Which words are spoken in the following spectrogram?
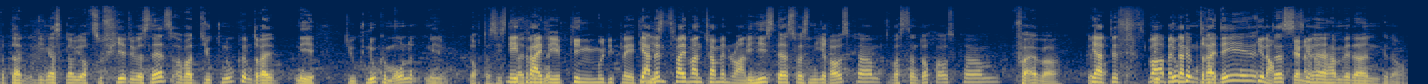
Und dann ging das, glaube ich, auch zu viert übers Netz, aber Duke Nukem 3, nee, Duke Nukem ohne, nee, doch, das hieß Nee, 3D, 3D ne? ging Multiplayer. Die anderen hieß- zwei waren Wie Jump'n'Run. hieß das, was nie rauskam, was dann doch rauskam? Forever. Ja, das war aber Duke dann Nukem 3D, Genau, das genau. Äh, haben wir dann, genau.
